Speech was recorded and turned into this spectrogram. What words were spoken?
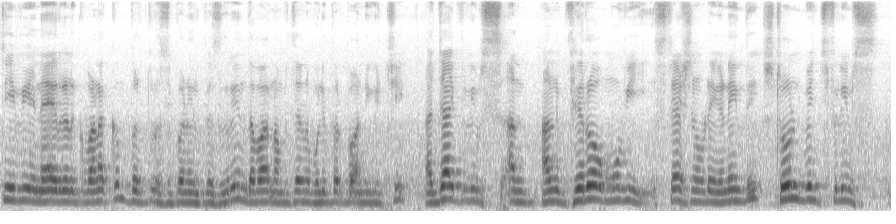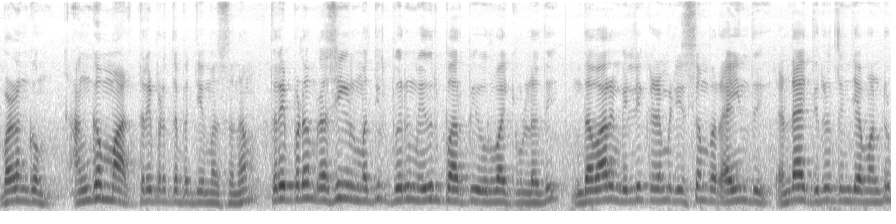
டிவி நேயர்களுக்கு வணக்கம். பெருத்துளசி பணியில் பேசுகிறேன். இந்த வாரம் நம்ம சேனல் ஒளிபரப்பான நிகழ்ச்சி அஜாய் ஃபிலிம்ஸ் அண்ட் அண்ட் ஃபிரோ மூவி ஸ்டேஷனுடன் இணைந்து ஸ்டோன் பெஞ்ச் ஃபிலிம்ஸ் வழங்கும் அங்கம்மாள் திரைப்படத்தை பற்றிய விமர்சனம். திரைப்படம் ரசிகர்கள் மத்தியில் பெரும் எதிர்பார்ப்பை உருவாக்கியுள்ளது. இந்த வாரம் வெள்ளிக்கிழமை டிசம்பர் ஐந்து ரெண்டாயிரத்தி இருபத்தஞ்சாம் அன்று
